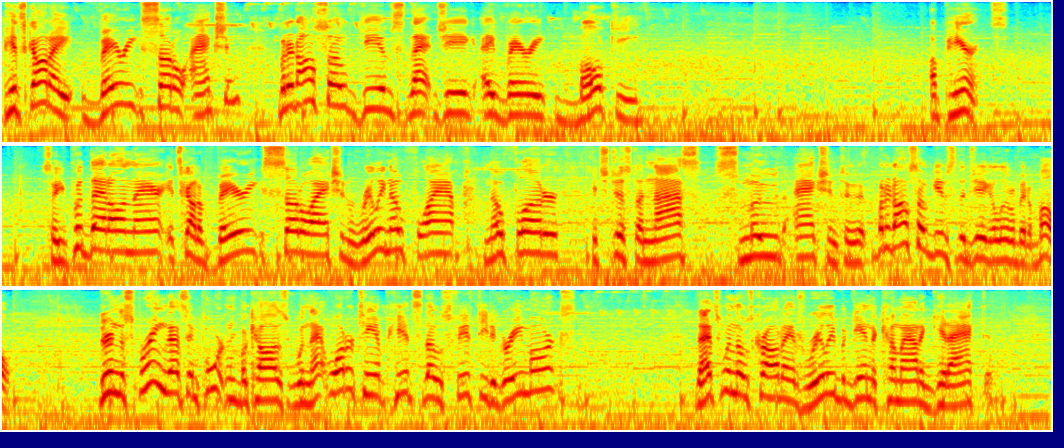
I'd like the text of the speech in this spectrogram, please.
it's got a very subtle action, but it also gives that jig a very bulky appearance. So you put that on there, it's got a very subtle action, really no flap, no flutter, it's just a nice, smooth action to it, but it also gives the jig a little bit of bulk. During the spring, that's important because when that water temp hits those 50 degree marks, that's when those crawdads really begin to come out and get active.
